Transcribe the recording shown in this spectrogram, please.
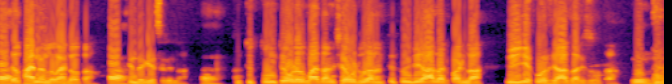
हा. त्या फायनल राहिला होता. हिंद केसरीला. हा. आणि तिथून तेवढं मैदान शेवट झालं आणि तिथून जे आजार पडला ते एक वर्ष आजारीच होता. हम्म.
